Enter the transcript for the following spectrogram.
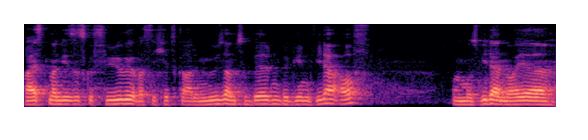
reißt man dieses Gefüge, was sich jetzt gerade mühsam zu bilden beginnt, wieder auf man muss wieder neue,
